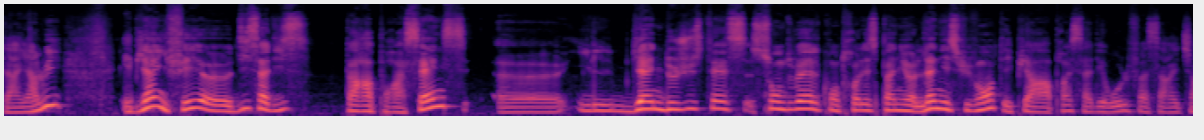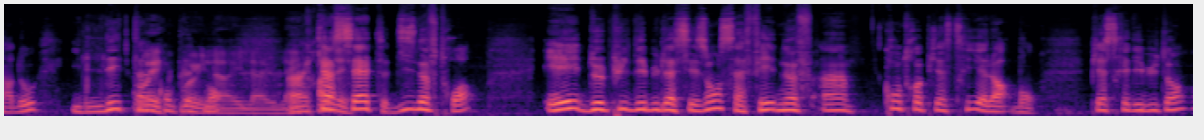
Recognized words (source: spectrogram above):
derrière lui, eh bien il fait 10 à 10 par rapport à Sainz. il gagne de justesse son duel contre l'Espagnol l'année suivante, et puis après ça déroule face à Ricciardo. Il l'éteint complètement. un 15-7, 19-3. Et depuis le début de la saison, ça fait 9-1 contre Piastri. Alors bon, Piastri débutant,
